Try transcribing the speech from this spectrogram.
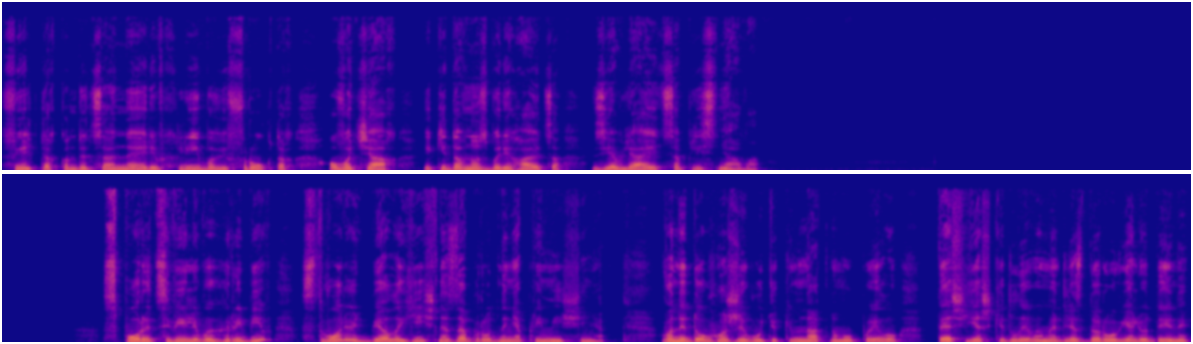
фільтрах кондиціонерів, хлібові, фруктах, овочах, які давно зберігаються, з'являється пліснява. Спори цвілєвих грибів створюють біологічне забруднення приміщення. Вони довго живуть у кімнатному пилу, теж є шкідливими для здоров'я людини,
